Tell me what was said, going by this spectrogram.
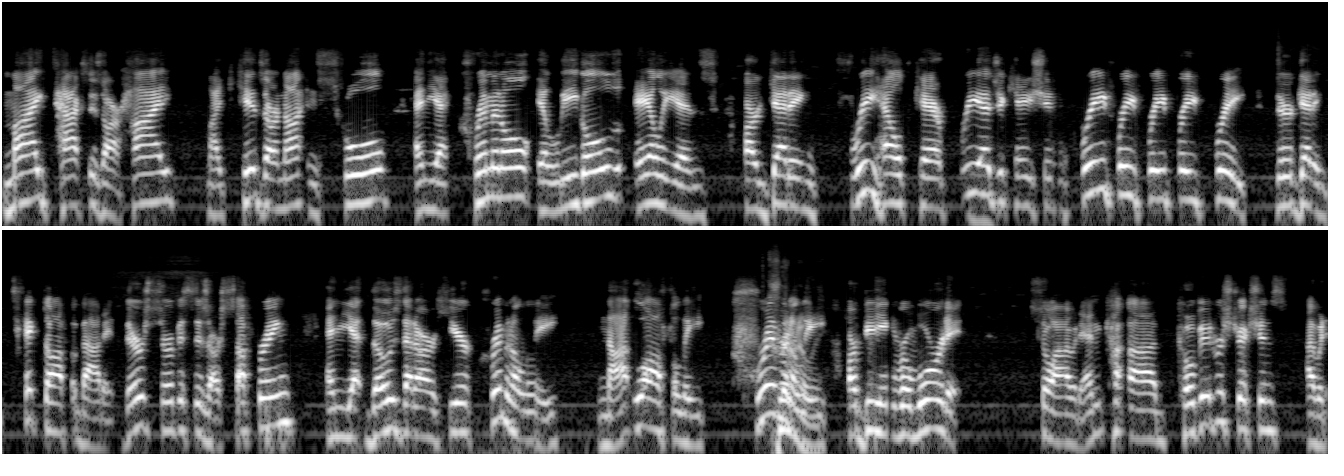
My taxes are high. My kids are not in school. And yet, criminal, illegal aliens are getting free health care, free mm. education, free, free, free, free, free. They're getting ticked off about it. Their services are suffering. And yet, those that are here criminally, not lawfully, criminally, Criminally. are being rewarded. So I would end uh, COVID restrictions. I would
